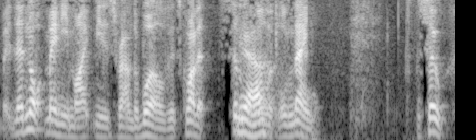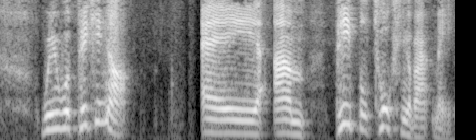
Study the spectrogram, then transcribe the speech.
there are not many Mike Mews around the world. It's quite a simple Yeah. little name. So we were picking up a um, people talking about me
